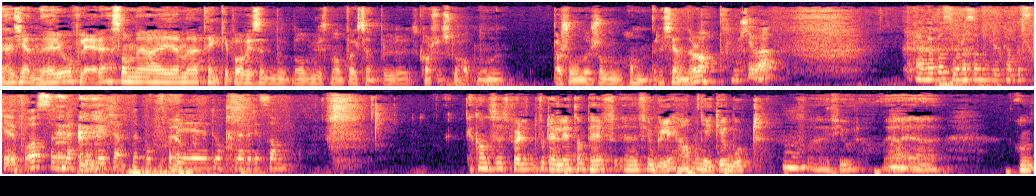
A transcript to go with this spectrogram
Jeg kjenner jo flere, som jeg, men jeg tenker på hvis, hvis man f.eks. kanskje skulle hatt noen personer som andre kjenner, da. Ikke det. Det kan være personer som du kan beskrive for oss, så vi lett blir kjent med hvorfor ja. du opplever de som Jeg kan selvfølgelig fortelle litt om Per Fugelli. Han gikk jo bort i fjor. Jeg, jeg, han,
